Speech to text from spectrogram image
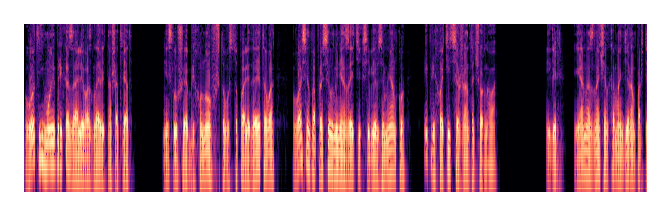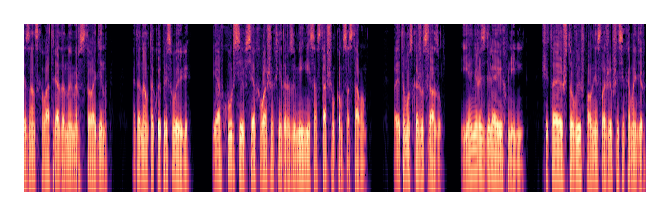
Вот ему и приказали возглавить наш отряд. Не слушая брехунов, что выступали до этого, Васин попросил меня зайти к себе в землянку и прихватить сержанта Черного. «Игорь, я назначен командиром партизанского отряда номер 101. Это нам такой присвоили. Я в курсе всех ваших недоразумений со старшим комсоставом. Поэтому скажу сразу, я не разделяю их мнений. Считаю, что вы вполне сложившийся командир,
